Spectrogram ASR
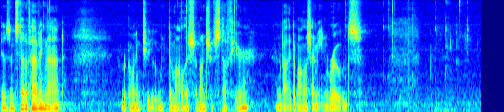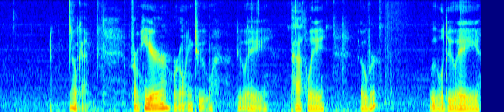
is instead of having that, we're going to demolish a bunch of stuff here. And by demolish, I mean roads. Okay. From here, we're going to do a pathway over. We will do a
